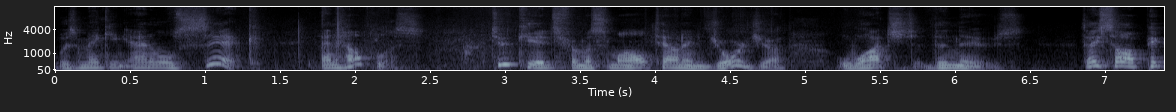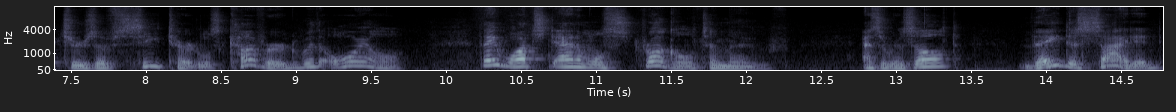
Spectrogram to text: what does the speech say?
was making animals sick and helpless. Two kids from a small town in Georgia watched the news. They saw pictures of sea turtles covered with oil. They watched animals struggle to move. As a result, they decided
